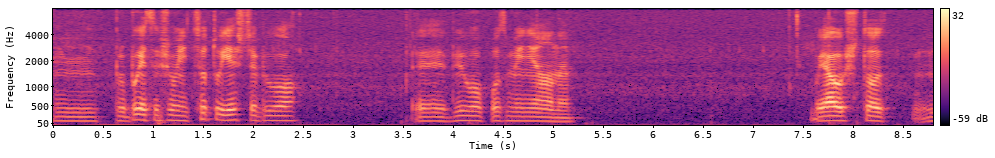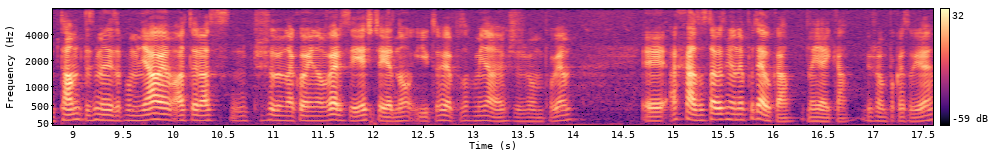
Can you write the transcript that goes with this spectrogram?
Mm, próbuję sobie przypomnieć, co tu jeszcze było e, było pozmieniane. Bo ja już to tamte zmiany zapomniałem, a teraz mm, przyszedłem na kolejną wersję, jeszcze jedną i trochę pozapominałem, szczerze wam powiem. E, aha, zostały zmienione pudełka na jajka. Już wam pokazuję.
